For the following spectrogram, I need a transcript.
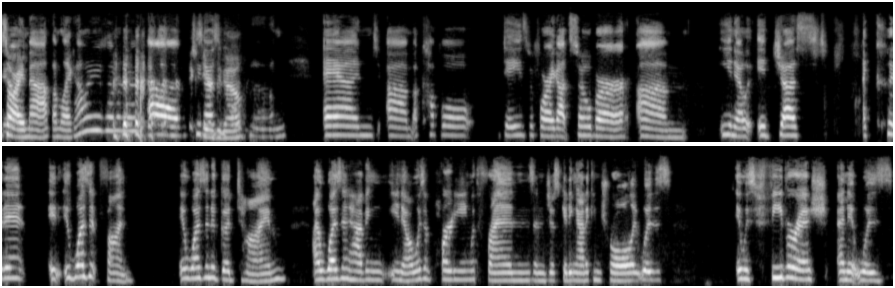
Sorry, math. I'm like, how many years? Uh, Six years ago and um, a couple days before I got sober, um, you know, it just, I couldn't, it, it wasn't fun. It wasn't a good time. I wasn't having, you know, I wasn't partying with friends and just getting out of control. It was, it was feverish and it was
